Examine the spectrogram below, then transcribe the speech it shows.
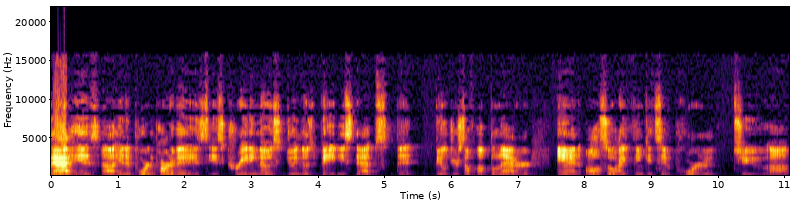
that is uh, an important part of it is is creating those doing those baby steps that build yourself up the ladder. And also i think it's important to um,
